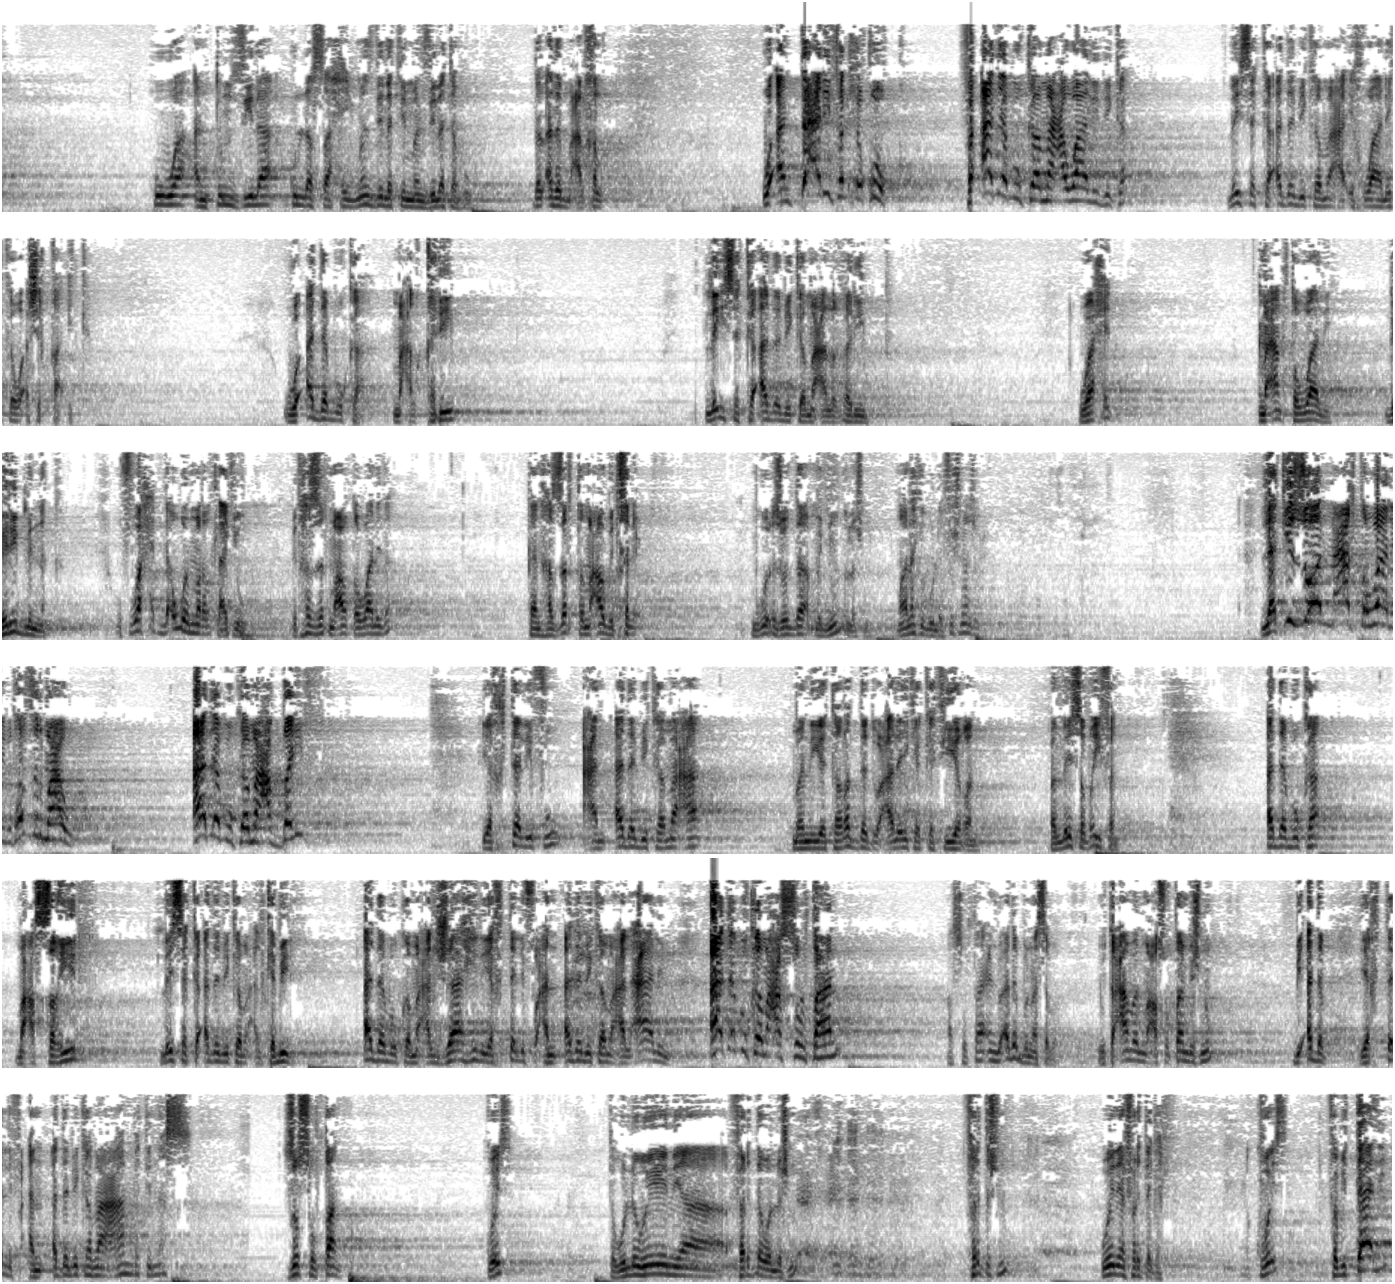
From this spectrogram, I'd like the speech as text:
هو أن تنزل كل صاحب منزلة منزلته. ده الأدب مع الخلق. وأن تعرف الحقوق. فأدبك مع والدك ليس كأدبك مع إخوانك وأشقائك. وأدبك مع القريب. ليس كأدبك مع الغريب. واحد معك طوالي قريب منك. وفي واحد لأول مرة تلاقيه بتهزر معه طوالي ده؟ كان هزرت معه بيتخلع بيقول الزول ده مجنون ولا شنو؟ ما لك يقول لك؟ فيش ما زول لكن زول معك طوالي بتهزر معه. أدبك مع الضيف؟ يختلف عن أدبك مع من يتردد عليك كثيرا بل ليس ضيفا. أدبك مع الصغير ليس كأدبك مع الكبير. أدبك مع الجاهل يختلف عن أدبك مع العالم. أدبك مع السلطان السلطان عنده أدب مناسبة يتعامل مع السلطان بشنو؟ بأدب. يختلف عن أدبك مع عامة الناس. زو السلطان. كويس؟ تقول له وين يا فردة ولا شنو؟ فردة شنو؟ وين يا فردة قال. كويس. فبالتالي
